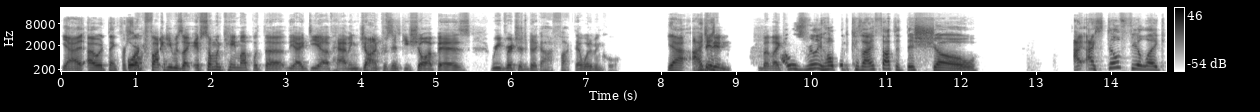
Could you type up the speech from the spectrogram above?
yeah, I, I would think for or some, Feige was like, if someone came up with the the idea of having John Krasinski show up as Reed Richards, be like, oh fuck, that would have been cool. yeah, I just didn't. But like, I was really hoping because I thought that this show. I, I still feel like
